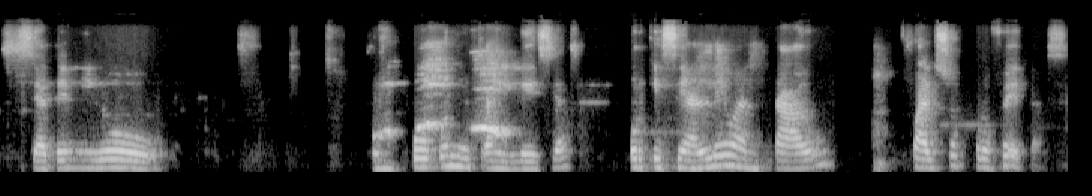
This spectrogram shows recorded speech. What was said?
se ha tenido un poco en nuestras iglesias porque se han levantado falsos profetas.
